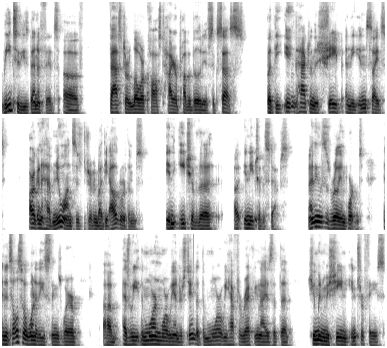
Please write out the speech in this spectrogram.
lead to these benefits of faster, lower cost, higher probability of success. But the impact and the shape and the insights are going to have nuances driven by the algorithms in each of the uh, in each of the steps. And I think this is really important. And it's also one of these things where, um, as we the more and more we understand it, the more we have to recognize that the human machine interface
